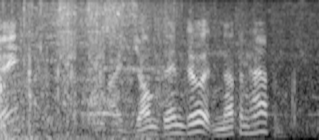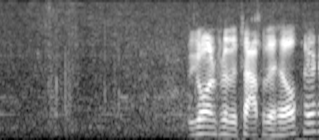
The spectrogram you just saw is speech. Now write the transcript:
Okay. I jumped into it and nothing happened. We going for the top of the hill here?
